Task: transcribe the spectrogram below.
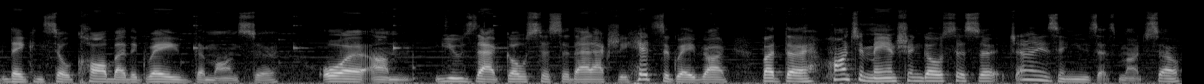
they can still call by the grave the monster, or um, use that ghost sister that actually hits the graveyard, but the Haunted Mansion Ghost Sister generally isn't used as much, so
